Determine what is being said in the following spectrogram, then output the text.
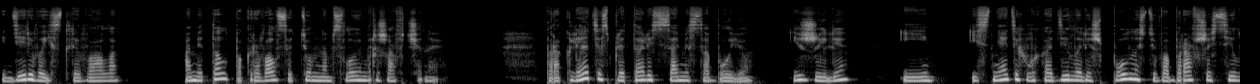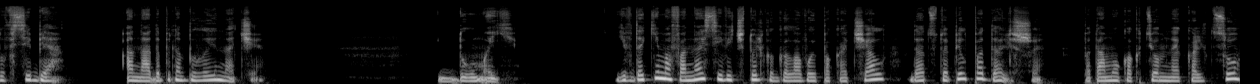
и дерево истлевало, а металл покрывался темным слоем ржавчины. Проклятия сплетались сами собою и жили, и и снять их выходило лишь полностью вобравшей силу в себя — а надобно было иначе. «Думай». Евдоким Афанасьевич только головой покачал да отступил подальше, потому как темное кольцо,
